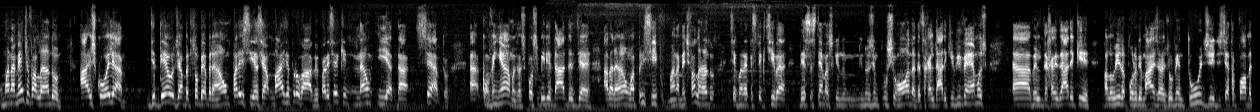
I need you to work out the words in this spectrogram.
Humanamente falando, a escolha de Deus sobre Abraão parecia ser a mais improvável, parecia que não ia dar certo. ah, convenhamos, as possibilidades de Abraão, a princípio, humanamente falando, segundo a perspectiva desses temas que nos impulsiona, dessa realidade que vivemos, a realidade que valoriza por demais a juventude, de certa forma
